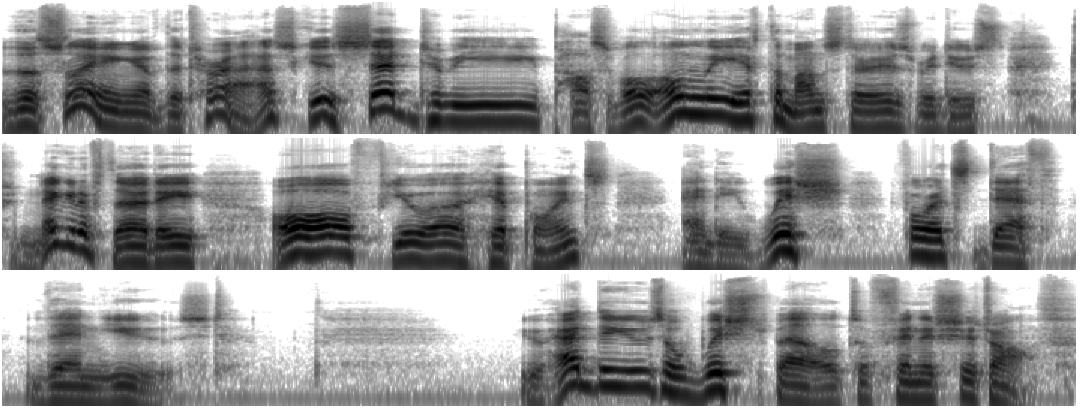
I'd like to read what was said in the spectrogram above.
The slaying of the Tarrasque is said to be possible only if the monster is reduced to negative 30 or fewer hit points and a wish for its death then used. You had to use a wish spell to finish it off.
